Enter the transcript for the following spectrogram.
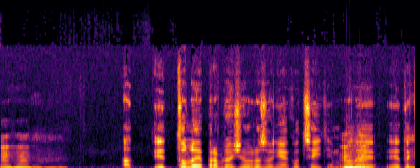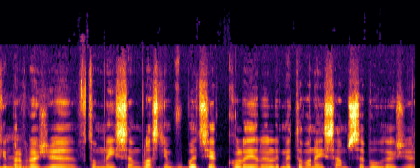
Mm-hmm. A je, tohle je pravda, že rozhodně jako cítím, mm-hmm. ale je taky mm-hmm. pravda, že v tom nejsem vlastně vůbec jakkoliv limitovaný sám sebou, takže...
